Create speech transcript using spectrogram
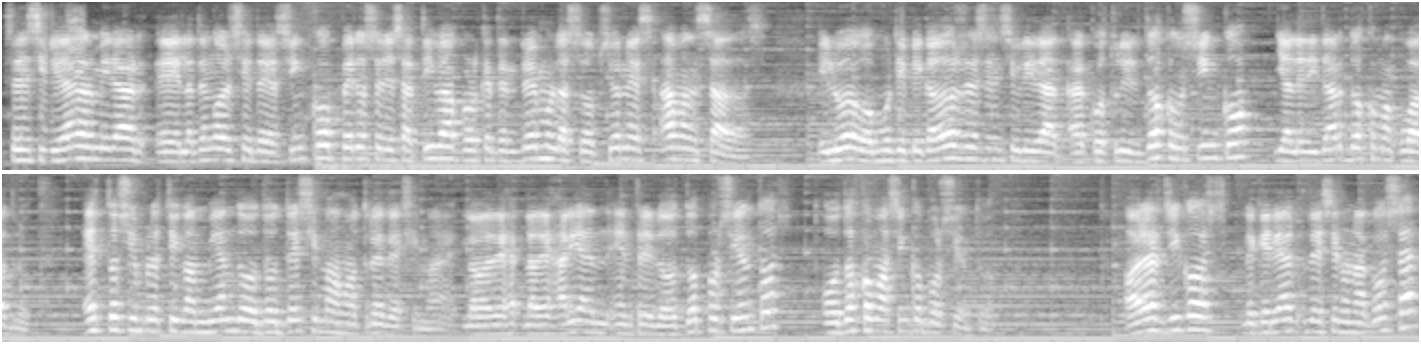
Sensibilidad al mirar eh, la tengo del 7 a 5, pero se desactiva porque tendremos las opciones avanzadas. Y luego multiplicador de sensibilidad al construir 2,5 y al editar 2,4. Esto siempre estoy cambiando dos décimas o tres décimas. la dejaría entre los 2% o 2,5%. Ahora chicos, le quería decir una cosa.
